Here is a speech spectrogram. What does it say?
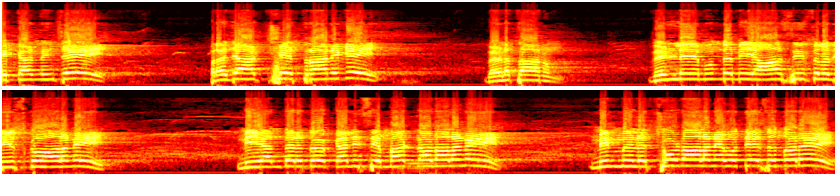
ఇక్కడి నుంచి ప్రజాక్షేత్రానికి వెళతాను. వెళ్ళే ముందు మీ ఆశీస్సులు తీసుకోవాలని మీ అందరితో కలిసి మాట్లాడాలని మిమ్మల్ని చూడాలనే ఉద్దేశంతోనే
